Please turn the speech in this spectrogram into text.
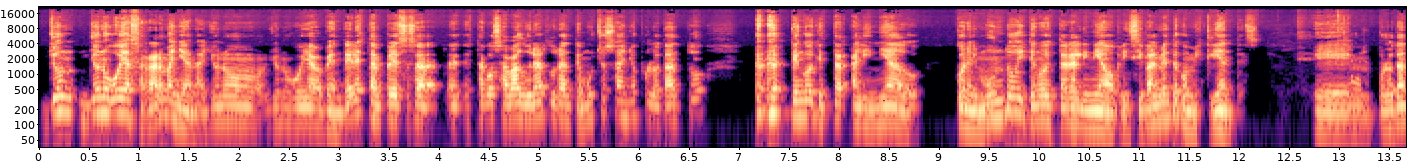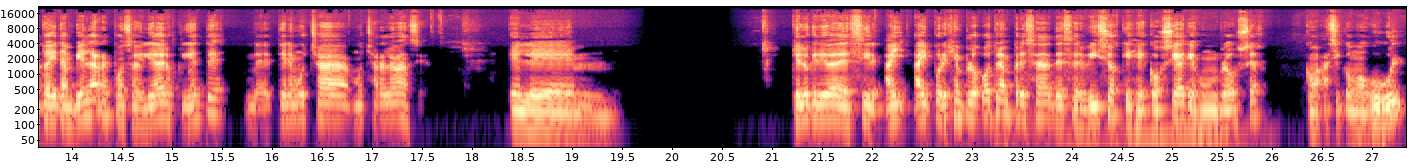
yo, yo, no voy a cerrar mañana, yo no, yo no voy a vender esta empresa, esta cosa va a durar durante muchos años, por lo tanto, tengo que estar alineado con el mundo y tengo que estar alineado principalmente con mis clientes. Eh, por lo tanto, ahí también la responsabilidad de los clientes eh, tiene mucha, mucha relevancia. El, em, ¿Qué es lo que te iba a decir? Hay, hay, por ejemplo, otra empresa de servicios que es Ecosia, que es un browser, así como Google,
